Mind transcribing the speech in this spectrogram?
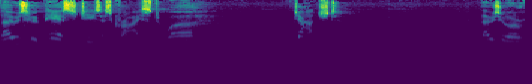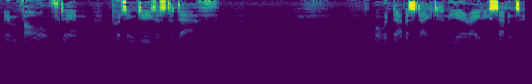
those who pierced Jesus Christ were judged. Those who were involved in putting Jesus to death well, were devastated in the year AD 70.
